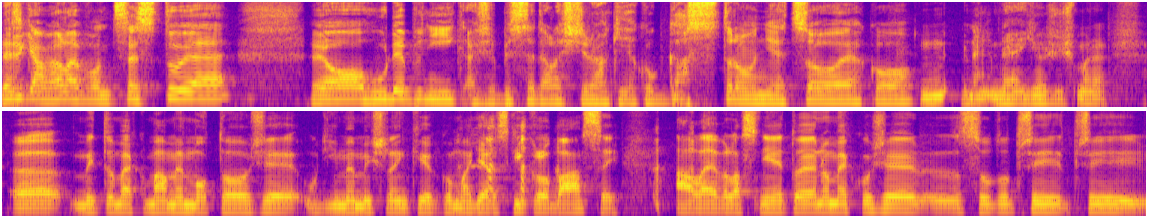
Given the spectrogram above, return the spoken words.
Já říkám, hele, on cestuje, jo, hudebník a že by se dal ještě nějaký jako gastro, něco jako... Ne, ne ježišmane. Uh, my to jako máme moto, že udíme myšlenky jako maďarský klobásy, ale vlastně je to jenom jako, že jsou to tři, tři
